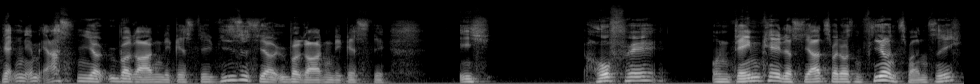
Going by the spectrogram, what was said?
Wir hatten im ersten Jahr überragende Gäste, dieses Jahr überragende Gäste. Ich hoffe und denke, das Jahr 2024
